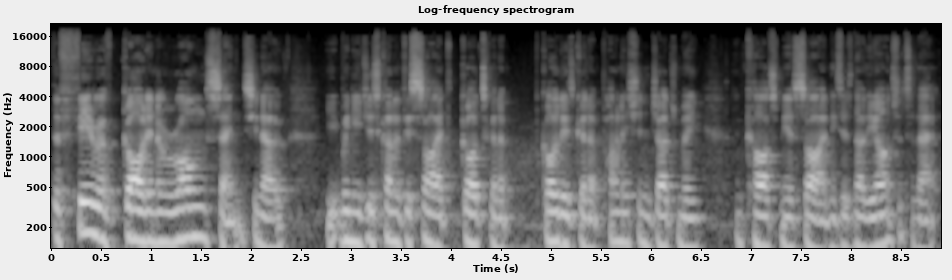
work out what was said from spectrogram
the fear of God in a wrong sense. You know, when you just kind of decide God's going to God is going to punish and judge me and cast me aside. And he says, no, the answer to that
